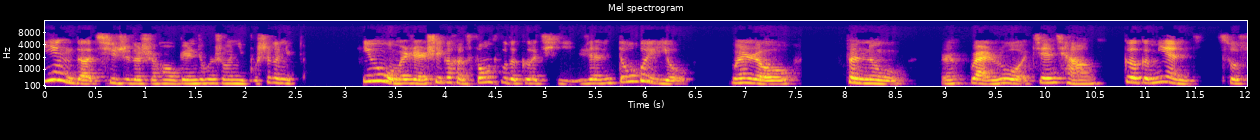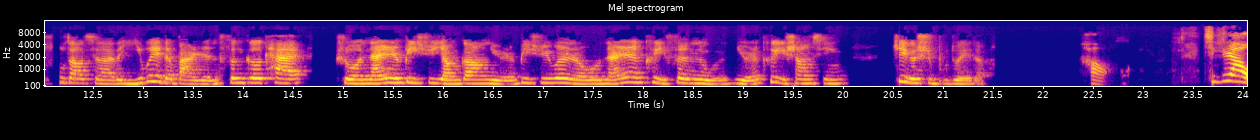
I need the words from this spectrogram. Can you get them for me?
硬的气质的时候，别人就会说你不是个女的，因为我们人是一个很丰富的个体，人都会有温柔、愤怒、嗯软弱、坚强各个面所塑造起来的，一味的把人分割开，说男人必须阳刚，女人必须温柔，男人可以愤怒，女人可以伤心，这个是不对的。好，其实啊，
